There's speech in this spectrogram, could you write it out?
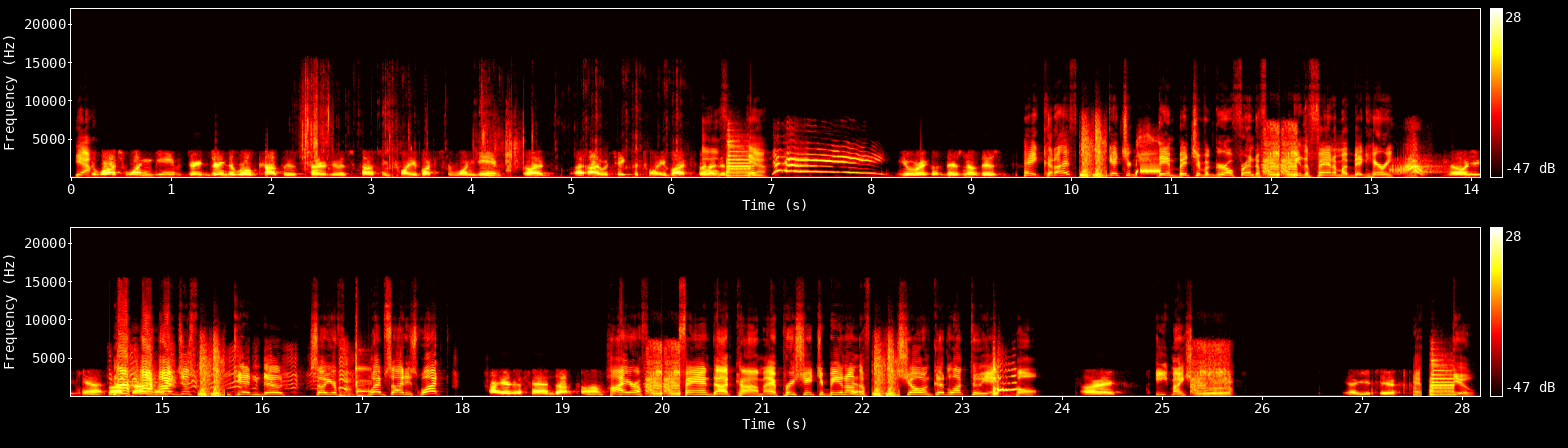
yeah. to watch one game during, during the World Cup, it was it was costing twenty bucks for one game. So I I, would take the twenty bucks, but Oh, I just oh, yeah. you know reg- there's no there's Hey, could I f- get your damn bitch of a girlfriend to f- be the fan of my big hairy? no you can't. Not that one. I'm just kidding, dude. So your f- website is what? Hireafan.com. Hireafan.com. I appreciate you being on the f- show and good luck to you, asshole. All right. Eat my sh- Yeah, you too. and you.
